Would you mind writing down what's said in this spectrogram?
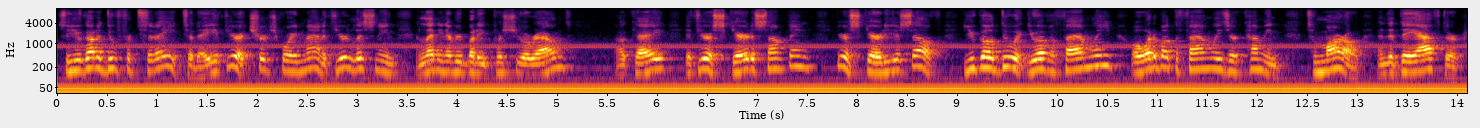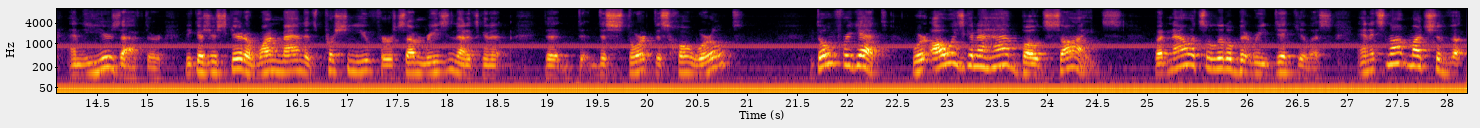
So you got to do for today. Today, if you're a church-going man, if you're listening and letting everybody push you around, Okay? If you're scared of something, you're scared of yourself. You go do it. You have a family? Well, what about the families that are coming tomorrow and the day after and the years after? Because you're scared of one man that's pushing you for some reason that it's going to distort this whole world? Don't forget, we're always going to have both sides. But now it's a little bit ridiculous. And it's not much of a,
